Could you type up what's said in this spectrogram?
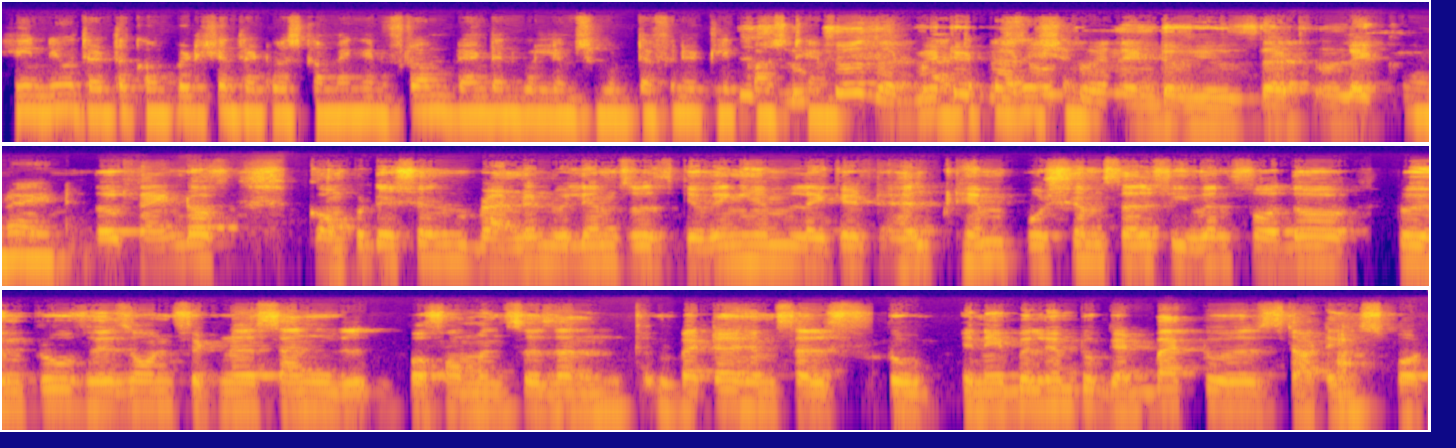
he knew that the competition that was coming in from Brandon Williams would definitely cost Luke him. Shaw's admitted that also in interviews that like right. the kind of competition Brandon Williams was giving him, like it helped him push himself even further to improve his own fitness and performances and better himself to enable him to get back to his starting spot.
